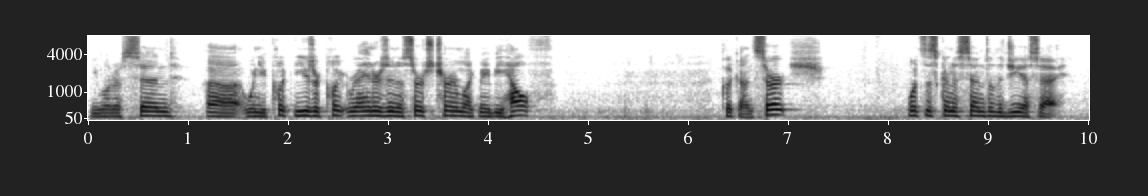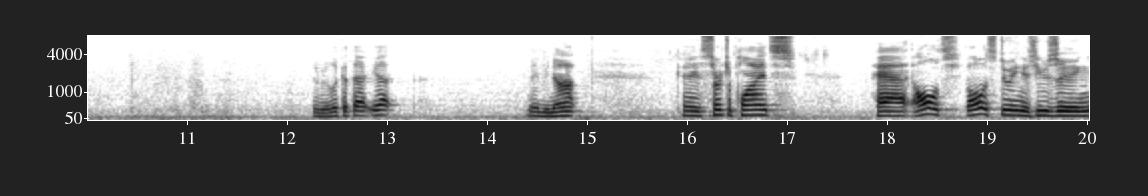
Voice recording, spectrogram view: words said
You want to send uh, when you click, the user click, enters in a search term like maybe health, click on search. What's this going to send to the GSA? Did we look at that yet? Maybe not. Okay, search appliance. all, it's, all it's doing is using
